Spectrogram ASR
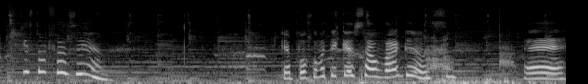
O que, que estão fazendo? Daqui a pouco eu vou ter que salvar ganso. É.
